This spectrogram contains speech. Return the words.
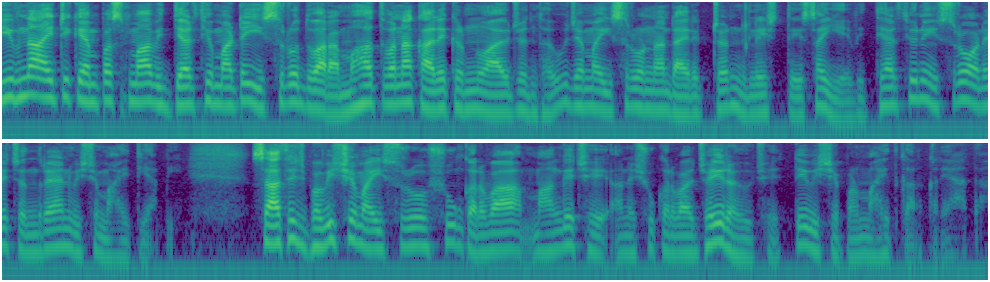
દીવના આઈટી કેમ્પસમાં વિદ્યાર્થીઓ માટે ઇસરો દ્વારા મહત્વના કાર્યક્રમનું આયોજન થયું, જેમાં ઇસરોના ડાયરેક્ટર નિલેશ દેસાઈએ વિદ્યાર્થીઓને ઇસરો અને ચંદ્રયાન વિશે માહિતી આપી. સાથે જ ભવિષ્યમાં ઇસરો શું કરવા માંગે છે અને શું કરવા જઈ રહ્યું છે તે વિશે પણ માહિતગાર કર્યા હતા.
